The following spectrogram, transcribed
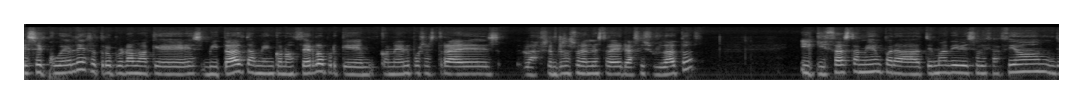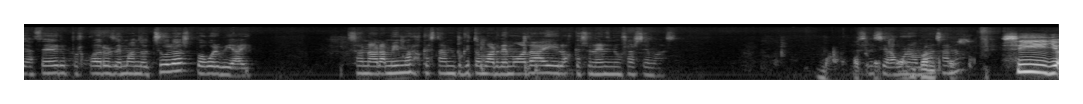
SQL es otro programa que es vital también conocerlo porque con él pues extraes, las empresas suelen extraer así sus datos y quizás también para tema de visualización, de hacer pues, cuadros de mando chulos, Power BI son ahora mismo los que están un poquito más de moda y los que suelen usarse más. No sé si alguno más, Ana. Sí, yo,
